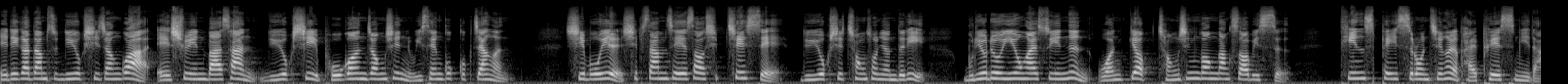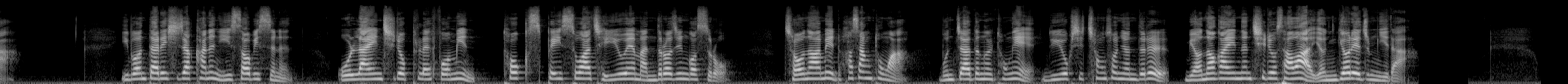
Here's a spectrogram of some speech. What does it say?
에릭 아담스 뉴욕시장과 애슈윈 바산 뉴욕시 보건정신위생국 국장은 15일 13세에서 17세 뉴욕시 청소년들이 무료로 이용할 수 있는 원격 정신건강 서비스 Teenspace 론칭을 발표했습니다. 이번 달에 시작하는 이 서비스는 온라인 치료 플랫폼인 Talkspace와 제휴해 만들어진 것으로 전화 및 화상통화, 문자 등을 통해 뉴욕시 청소년들을 면허가 있는 치료사와 연결해 줍니다.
